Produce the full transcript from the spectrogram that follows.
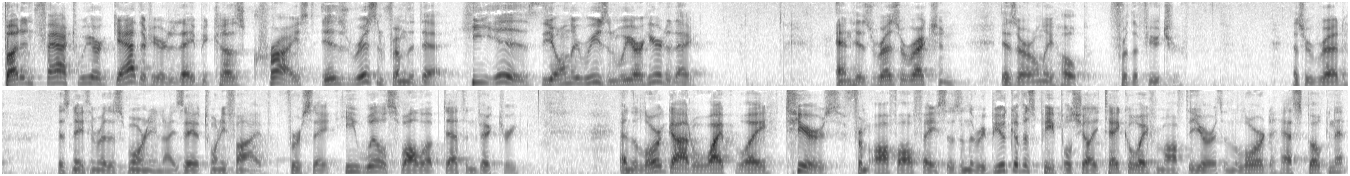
But in fact, we are gathered here today because Christ is risen from the dead. He is the only reason we are here today. And his resurrection is our only hope for the future. As we read as Nathan read this morning in Isaiah 25, verse 8. He will swallow up death and victory. And the Lord God will wipe away tears from off all faces, and the rebuke of his people shall he take away from off the earth. And the Lord hath spoken it.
